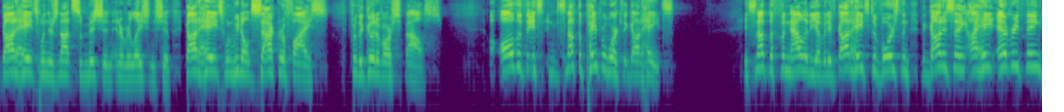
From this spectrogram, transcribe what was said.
God hates when there's not submission in a relationship. God hates when we don't sacrifice for the good of our spouse. All the th- it's, it's not the paperwork that God hates. It's not the finality of it. If God hates divorce, then, then God is saying, I hate everything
